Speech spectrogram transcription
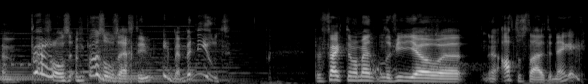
Een puzzel, een puzzel, zegt u. Ik ben benieuwd. Perfecte moment om de video uh, af te sluiten, denk ik.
